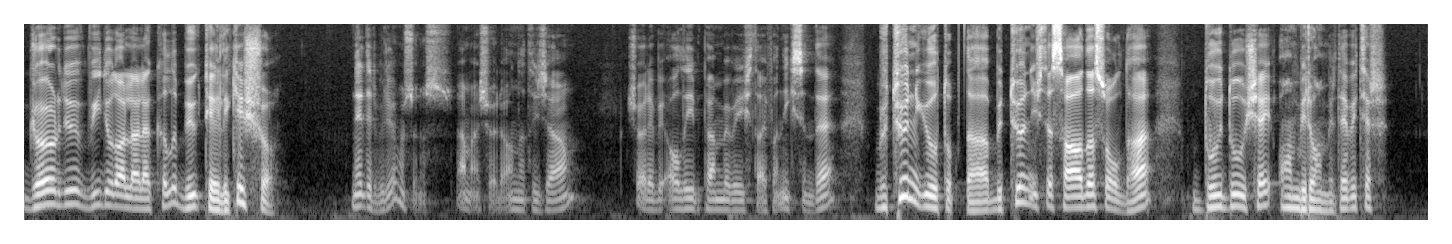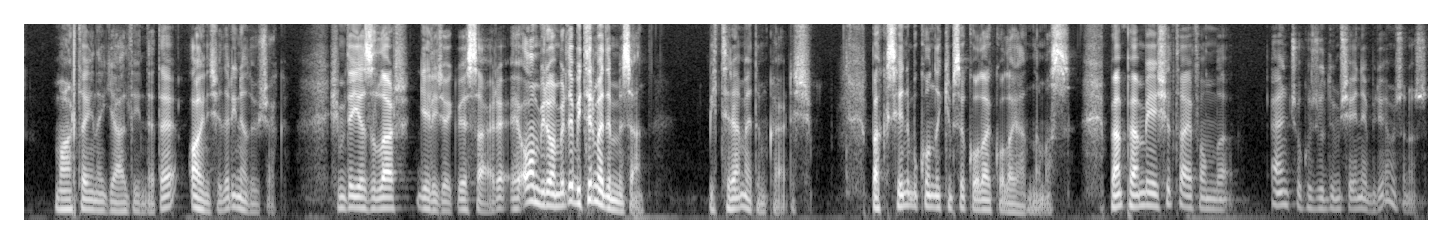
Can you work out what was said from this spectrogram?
gördüğü videolarla alakalı büyük tehlike şu. Nedir biliyor musunuz? Hemen şöyle anlatacağım. Şöyle bir alayım pembe ve yeşil tayfanın ikisinde. Bütün YouTube'da, bütün işte sağda solda duyduğu şey 11-11'de bitir. Mart ayına geldiğinde de aynı şeyler yine duyacak. Şimdi de yazılar gelecek vesaire. E 11-11'de bitirmedin mi sen? Bitiremedim kardeşim. Bak seni bu konuda kimse kolay kolay anlamaz. Ben pembe yeşil tayfamla en çok üzüldüğüm şey ne biliyor musunuz?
